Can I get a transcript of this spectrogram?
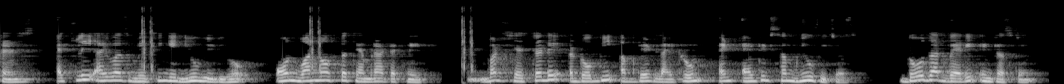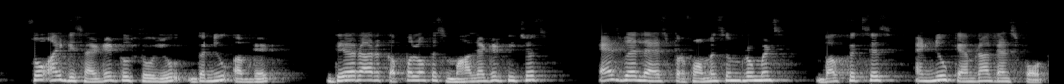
friends, actually I was making a new video on one of the camera technique. But yesterday Adobe updated Lightroom and added some new features. Those are very interesting. So I decided to show you the new update. There are a couple of small added features as well as performance improvements, bug fixes and new camera lens port.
